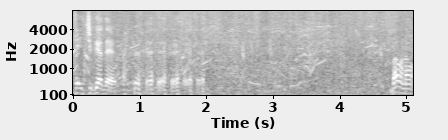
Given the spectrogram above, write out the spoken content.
Stay together. Vámonos.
